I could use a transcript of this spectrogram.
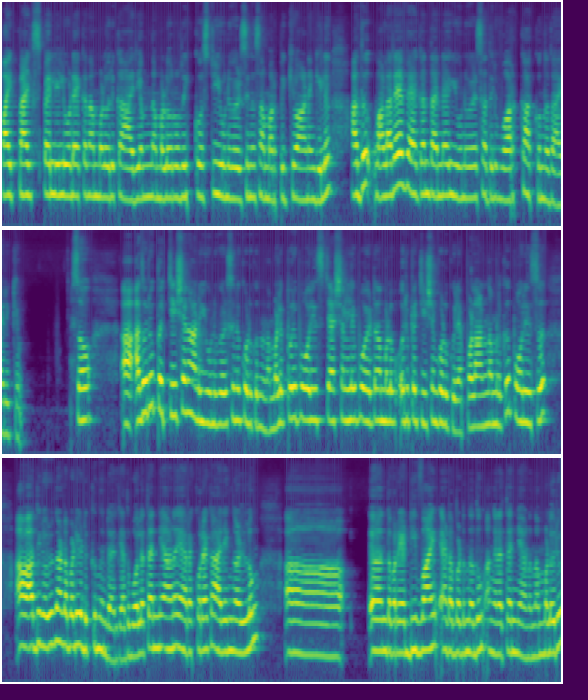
white magic സ്പെല്ലിലൂടെയൊക്കെ നമ്മളൊരു കാര്യം നമ്മളൊരു റിക്വസ്റ്റ് യൂണിവേഴ്സിന് സമർപ്പിക്കുകയാണെങ്കിൽ അത് വളരെ വേഗം തന്നെ യൂണിവേഴ്സ് അതിൽ വർക്കാക്കുന്നതായിരിക്കും സോ അതൊരു പെറ്റീഷനാണ് യൂണിവേഴ്സിന് കൊടുക്കുന്നത്. നമ്മളിപ്പോൾ ഒരു പോലീസ് സ്റ്റേഷനിൽ പോയിട്ട് നമ്മൾ ഒരു പെറ്റീഷൻ കൊടുക്കില്ല അപ്പോഴാണ് നമ്മൾക്ക് പോലീസ് അതിനൊരു നടപടി എടുക്കുന്നുണ്ടായിരിക്കും അതുപോലെ തന്നെയാണ് ഏറെക്കുറെ കാര്യങ്ങളിലും എന്താ പറയുക ഡിവൈൻ ഇടപെടുന്നതും അങ്ങനെ തന്നെയാണ്. നമ്മളൊരു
